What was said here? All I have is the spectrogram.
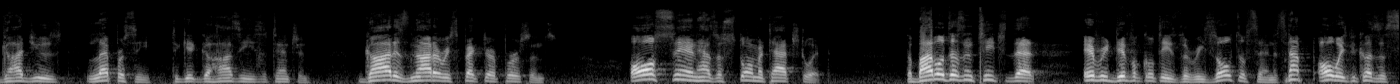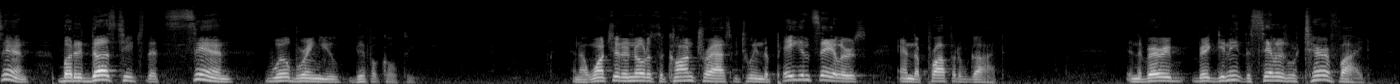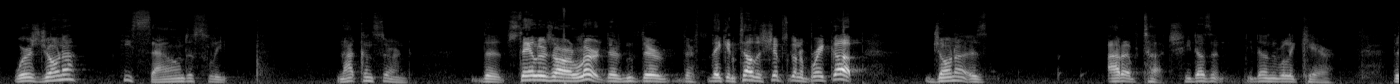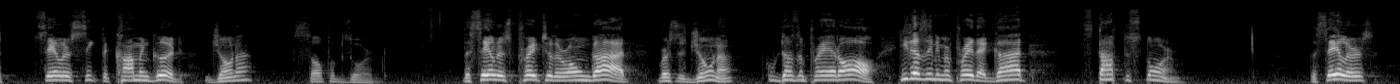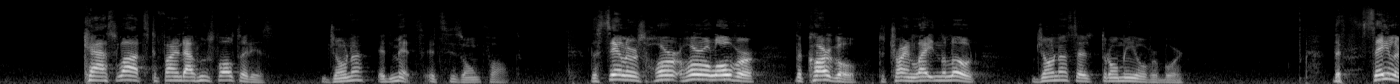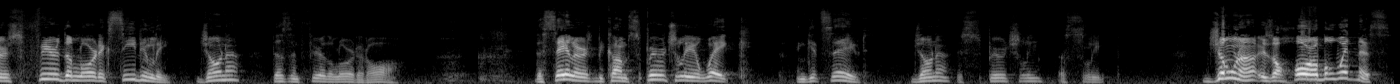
God used leprosy to get Gehazi's attention. God is not a respecter of persons. All sin has a storm attached to it. The Bible doesn't teach that every difficulty is the result of sin. It's not always because of sin, but it does teach that sin will bring you difficulty. And I want you to notice the contrast between the pagan sailors and the prophet of God. In the very beginning, the sailors were terrified. Where's Jonah? He's sound asleep, not concerned. The sailors are alert. They're, they're, they're, they can tell the ship's going to break up. Jonah is out of touch. He doesn't, he doesn't really care. The sailors seek the common good. Jonah, self absorbed. The sailors pray to their own God versus Jonah, who doesn't pray at all. He doesn't even pray that God stop the storm. The sailors cast lots to find out whose fault it is. Jonah admits it's his own fault. The sailors hur- hurl over the cargo to try and lighten the load. Jonah says, Throw me overboard. The sailors feared the Lord exceedingly. Jonah doesn't fear the Lord at all. The sailors become spiritually awake and get saved. Jonah is spiritually asleep. Jonah is a horrible witness.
